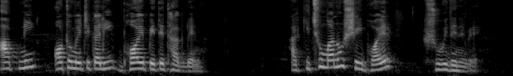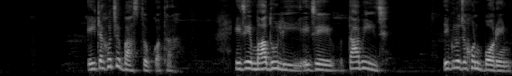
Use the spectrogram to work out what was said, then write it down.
আপনি অটোমেটিক্যালি ভয় পেতে থাকবেন। আর কিছু মানুষ সেই ভয়ের সুবিধে নেবে। এইটা হচ্ছে বাস্তব কথা। এই যে মাদুলি, এই যে তাবিজ, এগুলো যখন পড়েন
